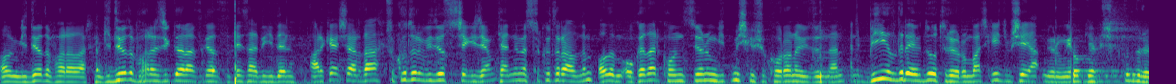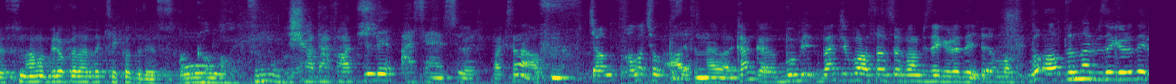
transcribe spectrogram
Oğlum gidiyordu paralar. Gidiyordu paracıklar az kalsın. Neyse hadi gidelim. Arkadaşlar daha scooter videosu çekeceğim. Kendime scooter aldım. Oğlum o kadar kondisyonum gitmiş ki şu korona yüzünden. Hani bir yıldır evde oturuyorum. Başka hiçbir şey yapmıyorum. Çok yakışıklı duruyorsun ama bir o kadar da keko duruyorsun. Şatafatlı asansör. Baksana altın. Cam ama çok güzel. Altınlar var. Kanka bu bi- bence bu asansör falan bize göre değil. bu altınlar bize göre değil.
